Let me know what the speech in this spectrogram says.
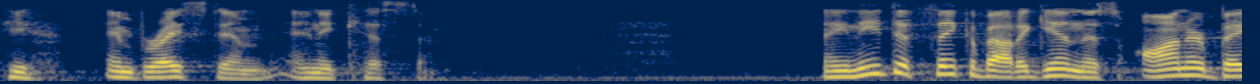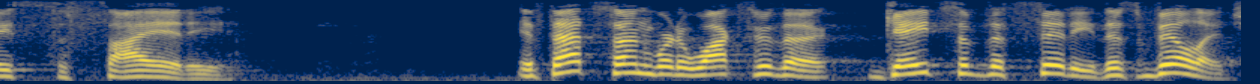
He embraced him and he kissed him. Now you need to think about, again, this honor based society. If that son were to walk through the gates of the city, this village,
